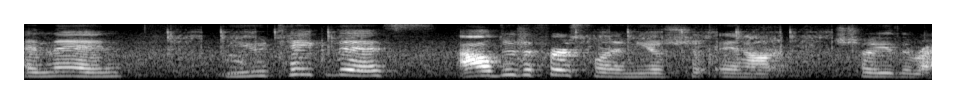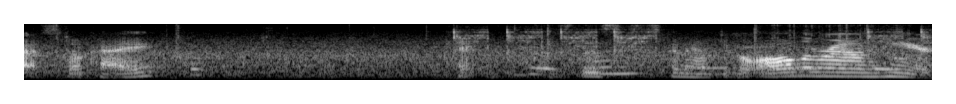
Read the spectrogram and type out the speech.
And then you take this. I'll do the first one and you'll and I'll show you the rest, okay? Okay. This is going to have to go all around here.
